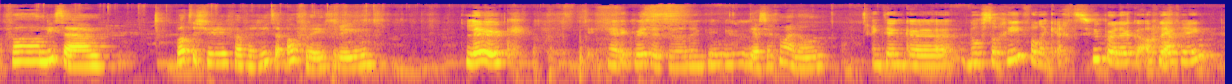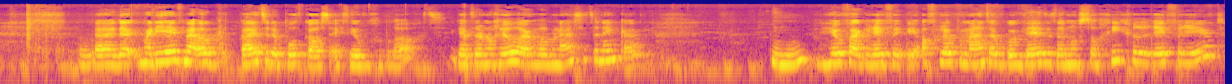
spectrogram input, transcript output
Van Lisa. Wat is jullie favoriete aflevering? Leuk. Ja, ik weet het wel, denk ik. Ja, zeg maar dan. Ik denk, eh, Nostalgie vond ik echt een super leuke aflevering. Eh, de- maar die heeft mij ook buiten de podcast echt heel veel gebracht. Ik heb daar nog heel erg over na zitten denken. Mhm. Heel vaak, afgelopen maand heb ik ook de hele tijd aan nostalgie gerefereerd.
